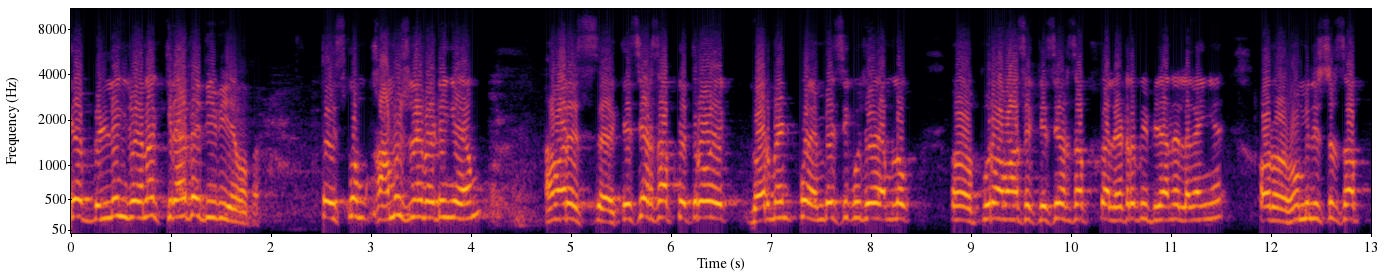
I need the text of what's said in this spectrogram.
कि बिल्डिंग जो है ना किराए पे दी हुई है वहाँ पर। तो इसको हम खामोश नहीं बैठेंगे हम। हमारे केसीआर साहब के थ्रू एक गवर्नमेंट को एम्बेसी को जो है हम लोग पूरा वहाँ से केसीआर साहब का लेटर भी भिजाने लगाएँगे। और होम मिनिस्टर साहब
